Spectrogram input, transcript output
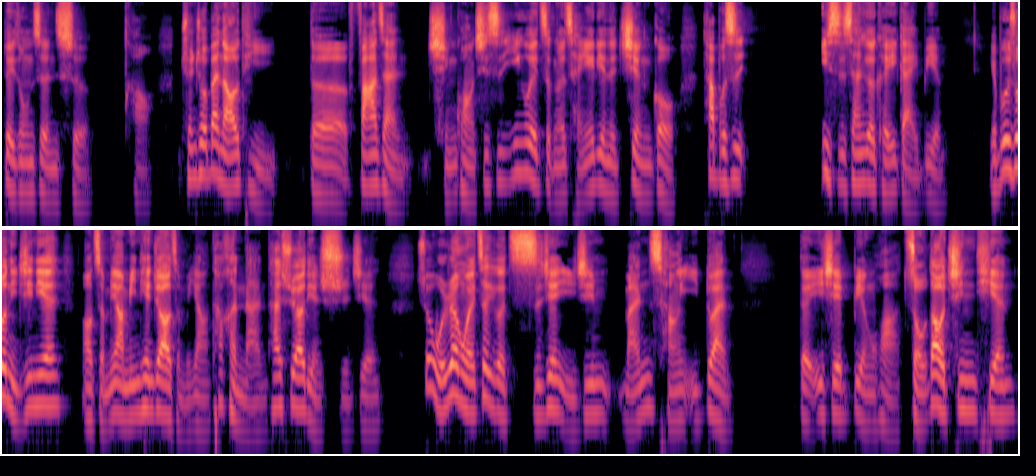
对中政策。好，全球半导体的发展情况，其实因为整个产业链的建构，它不是一时三刻可以改变。也不是说你今天哦怎么样，明天就要怎么样，它很难，它需要点时间。所以我认为这个时间已经蛮长一段的一些变化，走到今天，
